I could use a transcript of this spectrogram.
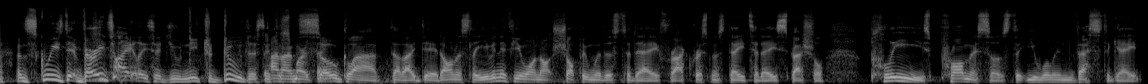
and squeezed it very tightly, said, you need to do this. It's and I'm so thing. glad that I did, honestly. Even if you are not shopping with us today for our Christmas Day Today special, please promise us that you will investigate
